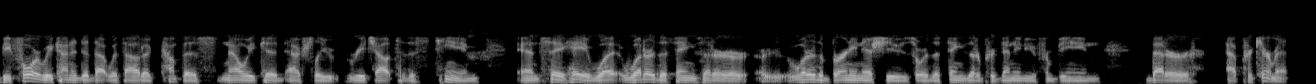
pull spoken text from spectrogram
before we kind of did that without a compass. Now we could actually reach out to this team and say, hey, what what are the things that are, what are the burning issues or the things that are preventing you from being better at procurement,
